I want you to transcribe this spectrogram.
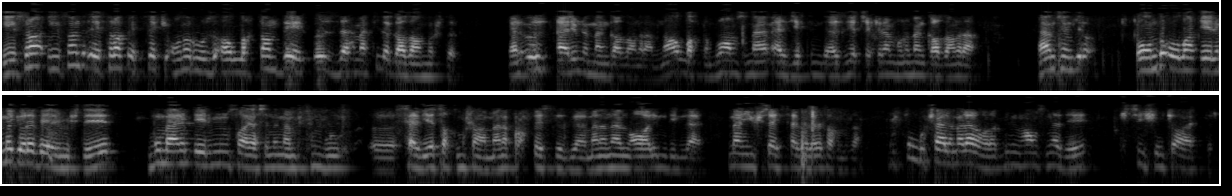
İnsan, insan bir etiraf etsə ki, onun ruzu Allahdan deyil, öz zəhməti ilə qazanmışdır. Yəni, öz əlimlə mən qazanıram. Nə Allahdan? Bu hamısı mənim əziyyətimdir, əziyyət çəkirəm, bunu mən qazanıram. Həmçinin onda olan elmə görə verilmişdir bu mənim elmim sayəsində mən bütün bu ə, e, səviyyə çatmışam, mənə professor deyirlər, mənə nə alim deyirlər, mən yüksək səviyyələrə çatmışam. Bütün bu kəlmələr var, bilin hamısı nədir? Kiçik şirki ayətdir.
